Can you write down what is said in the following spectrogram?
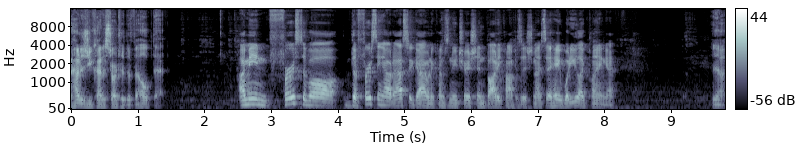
how did you kind of start to develop that? I mean, first of all, the first thing I would ask a guy when it comes to nutrition, body composition, I say, hey, what do you like playing at? Yeah,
